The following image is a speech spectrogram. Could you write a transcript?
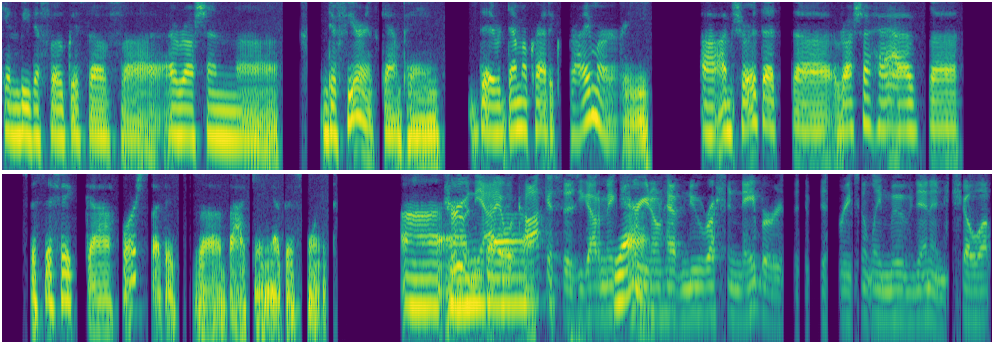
can be the focus of uh, a Russian uh, interference campaign. The Democratic primary, uh, I'm sure that uh, Russia has uh, specific uh, horse that it's uh, backing at this point. Uh, True, and, in the Iowa uh, caucuses, you got to make yeah. sure you don't have new Russian neighbors that have just recently moved in and show up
